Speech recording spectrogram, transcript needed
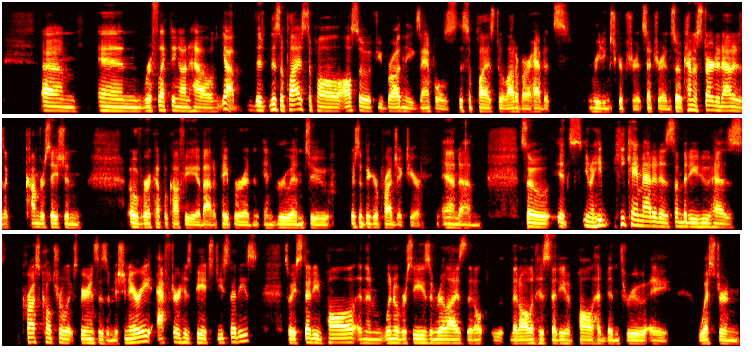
um, and reflecting on how, yeah, th- this applies to Paul. Also, if you broaden the examples, this applies to a lot of our habits in reading scripture, et cetera. And so it kind of started out as a conversation over a cup of coffee about a paper and, and grew into there's a bigger project here. And um, so it's you know he he came at it as somebody who has cross-cultural experience as a missionary after his phd studies. So he studied paul and then went overseas and realized that all, that all of his study of paul had been through a western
